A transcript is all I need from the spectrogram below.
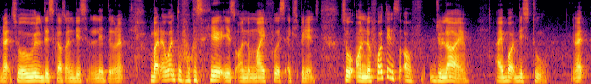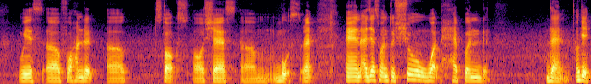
right? So we will discuss on this later right? But I want to focus here is on the, my first experience. So on the 14th of July I bought this two right? With uh, 400 uh, stocks or shares um, both right? And I just want to show what happened then. Okay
